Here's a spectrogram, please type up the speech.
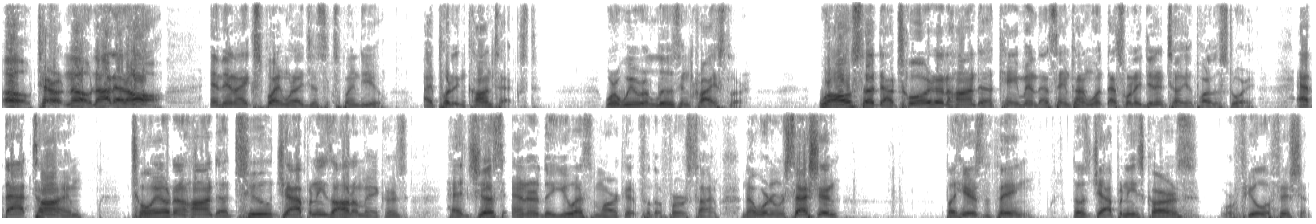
Oh, terrible. No, not at all. And then I explain what I just explained to you. I put it in context where we were losing Chrysler. Where all of a sudden now Toyota and Honda came in at that same time. That's what I didn't tell you part of the story. At that time, Toyota and Honda, two Japanese automakers, had just entered the U.S. market for the first time. Now we're in a recession, but here's the thing those Japanese cars were fuel efficient.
